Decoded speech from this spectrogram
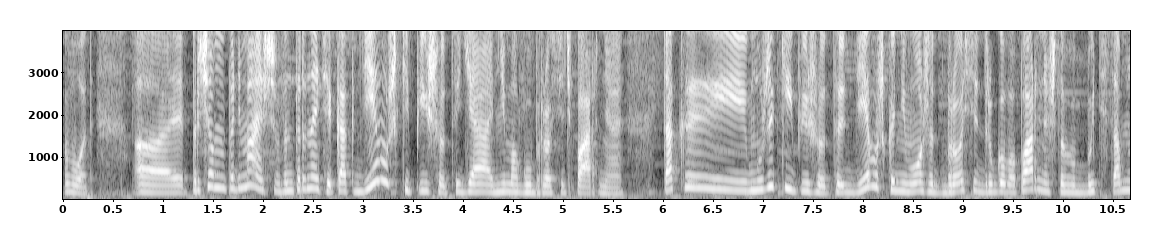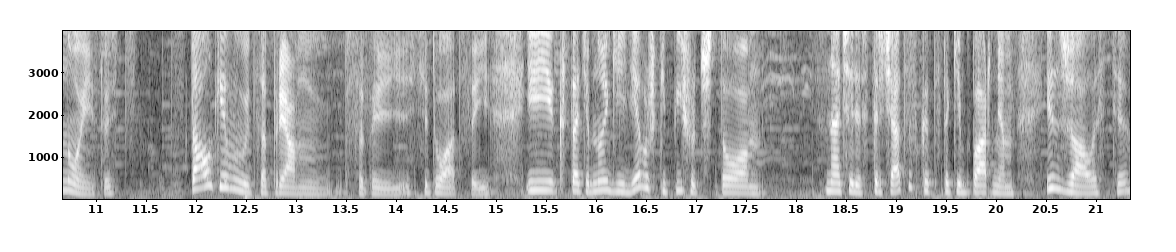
Вот. причем, понимаешь, в интернете как девушки пишут, я не могу бросить парня, так и мужики пишут, девушка не может бросить другого парня, чтобы быть со мной. То есть сталкиваются прям с этой ситуацией. И, кстати, многие девушки пишут, что начали встречаться с, с таким парнем из жалости,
